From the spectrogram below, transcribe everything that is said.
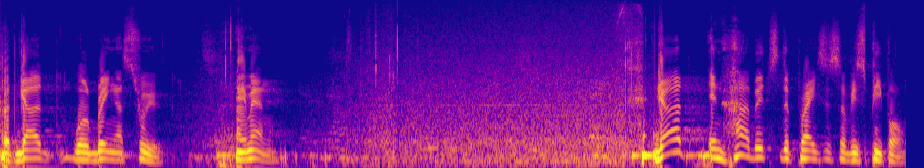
that God will bring us through. Amen. God inhabits the praises of his people.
